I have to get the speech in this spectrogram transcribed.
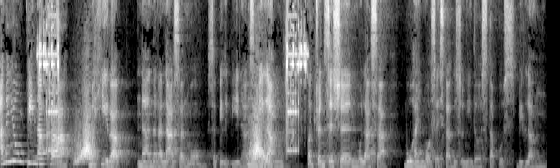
ano yung pinaka mahirap na naranasan mo sa Pilipinas bilang pag-transition mula sa buhay mo sa Estados Unidos tapos biglang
